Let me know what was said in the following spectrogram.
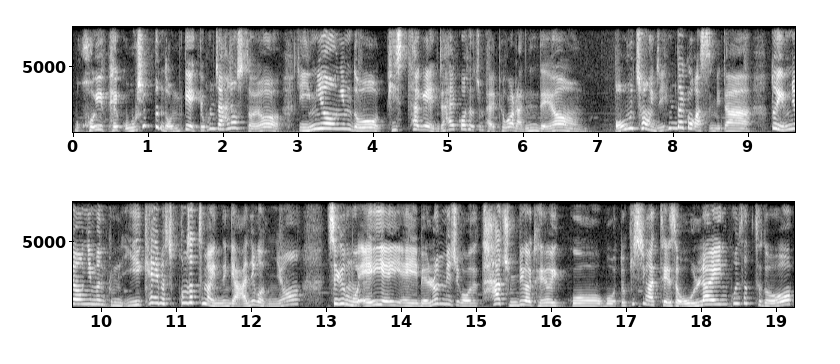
뭐 거의 150분 넘게 이렇게 혼자 하셨어요. 임영웅님도 비슷하게 이제 할 것으로 좀 발표가 났는데요. 엄청 이제 힘들 것 같습니다. 또 임영웅님은 그럼 이 KBS 콘서트만 있는 게 아니거든요. 지금 뭐 AAA 멜론 뮤직 어디 다 준비가 되어 있고 뭐 또 키싱 아트에서 온라인 콘서트도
